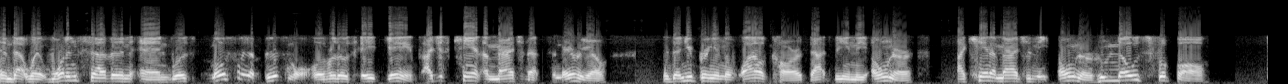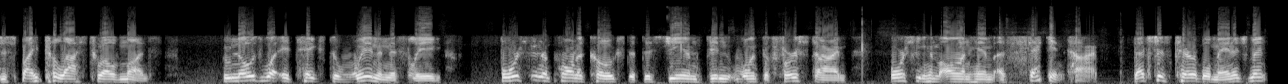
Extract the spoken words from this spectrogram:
and that went one and seven and was mostly abysmal over those eight games. I just can't imagine that scenario. And then you bring in the wild card, that being the owner. I can't imagine the owner who knows football, despite the last 12 months, who knows what it takes to win in this league, forcing upon a coach that this GM didn't want the first time, forcing him on him a second time. That's just terrible management.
